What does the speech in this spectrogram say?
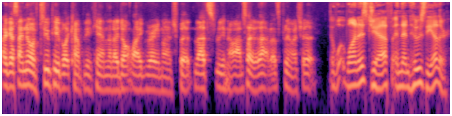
I guess I know of two people at company cam that I don't like very much, but that's you know outside of that, that's pretty much it. One is Jeff, and then who's the other?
